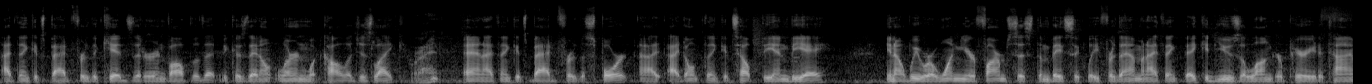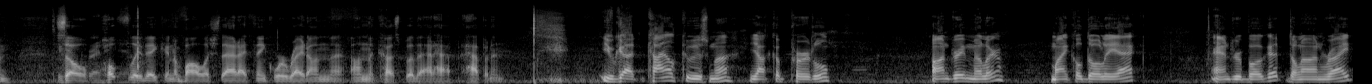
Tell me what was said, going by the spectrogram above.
I think it's bad for the kids that are involved with it because they don't learn what college is like. Right. And I think it's bad for the sport. I, I don't think it's helped the NBA. You know, we were a one year farm system basically for them, and I think they could use a longer period of time. So get ready, hopefully they can abolish that. I think we're right on the on the cusp of that hap- happening. You've got Kyle Kuzma, Jakob Poeltl, Andre Miller, Michael Doleac, Andrew Bogut, DeLon Wright,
